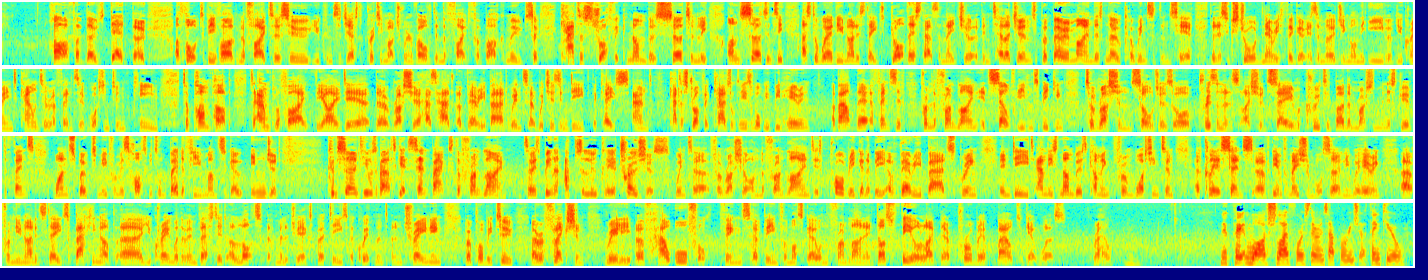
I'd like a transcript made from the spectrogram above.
Half of those dead, though, are thought to be Wagner fighters who you can suggest pretty much were involved in the fight for Bakhmut. So, catastrophic numbers, certainly. Uncertainty as to where the United States got this. That's the nature of intelligence. But bear in mind, there's no coincidence here that this extraordinary figure is emerging on the eve of Ukraine's counter-offensive. Washington keen to pump up, to amplify the idea that Russia has had a very bad winter, which is indeed the case. And catastrophic casualties what we've been hearing about their offensive from the front line itself, even speaking to Russian soldiers or prisoners, I should say, recruited by the Russian Ministry of Defense. One spoke to me from his hospital bed a few months ago, injured concerned he was about to get sent back to the front line. So it's been an absolutely atrocious winter for Russia on the front lines. It's probably going to be a very bad spring indeed. And these numbers coming from Washington, a clear sense of the information, well, certainly we're hearing uh, from the United States, backing up uh, Ukraine, where they've invested a lot of military expertise, equipment, and training, but probably too a reflection, really, of how awful things have been for Moscow on the front line. It does feel like they're probably about to get worse. Rahel? Mm. Nick Paton Walsh, live for us there in Zaporizhia. Thank you.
